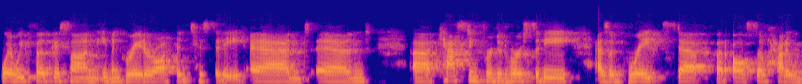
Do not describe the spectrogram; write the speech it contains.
where we focus on even greater authenticity and and uh, casting for diversity as a great step, but also how do we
